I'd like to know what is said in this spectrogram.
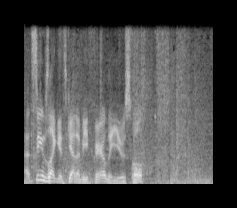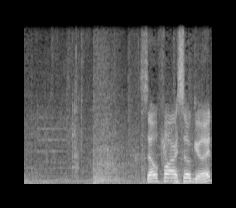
That seems like it's gotta be fairly useful. So far, so good.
